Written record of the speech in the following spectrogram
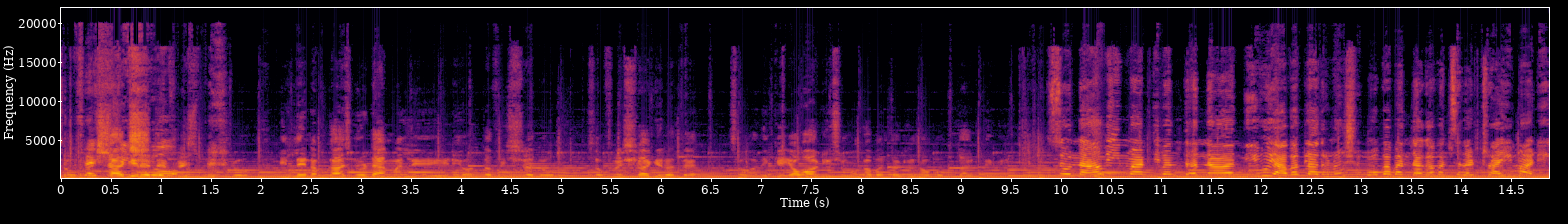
ಸೊ ಫ್ರೆಶ್ ಆಗಿರತ್ತೆ ಫ್ರೆಶ್ ಫಿಶ್ ಇಲ್ಲೇ ನಮ್ ಗಾಜನೂರ್ ಡ್ಯಾಮ್ ಅಲ್ಲಿ ಹಿಡಿಯುವಂತ ಫಿಶ್ ಅದು. ಸೊ ಫ್ರೆಶ್ ಆಗಿರತ್ತೆ. ಸೊ ಅದಕ್ಕೆ ಯಾವಾಗ್ಲೂ ಶಿವಮೊಗ್ಗ ಬಂದಾಗ್ಲೂ ನಾವು ಹೋಗ್ತಾ ಇರ್ತೀವಿ. ಸೊ ನಾವ್ ಏನ್ ಮಾಡ್ತೀವಿ ಅಂತ ನೀವು ಯಾವಾಗ್ಲಾದ್ರೂ ಶಿವಮೊಗ್ಗ ಬಂದಾಗ ಒಂದ್ಸಲ ಟ್ರೈ ಮಾಡಿ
